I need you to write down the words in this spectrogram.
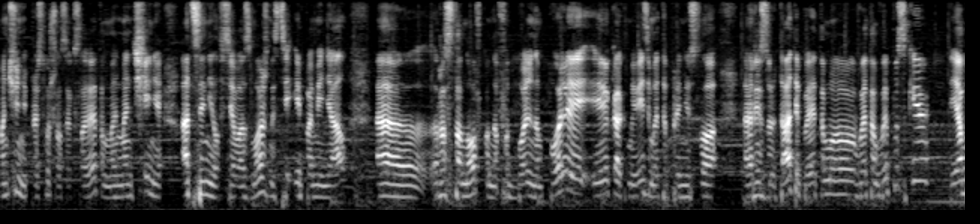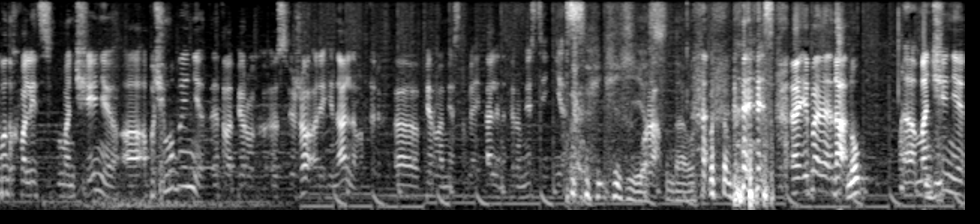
Манчини прислушался к советам, Манчини оценил все возможности и поменял э, расстановку на футбольном поле. И, как мы видим, это принесло результаты. Поэтому в этом выпуске я буду хвалить Манчини, а, а почему бы и нет? Это, во-первых, свежо, оригинально, во-вторых, э, первое место, бля, Италия на первом месте, yes. Yes, Ура. да уж. Э, да, ну, э, Манчини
